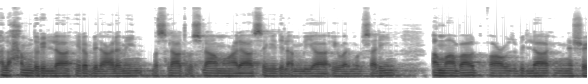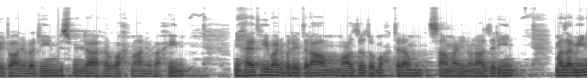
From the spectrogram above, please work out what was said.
الحمد للہ رب العالمین وصلاۃ وسلام علی سید الانبیاء والمرسلین. اما بعد، فاعوذ باللہ من الشیطان الرجیم. بسم اللہ الرحمن الرحیم. نہایت ہی واجب الاحترام، معزز و محترم، سامعین و ناظرین. مضامین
